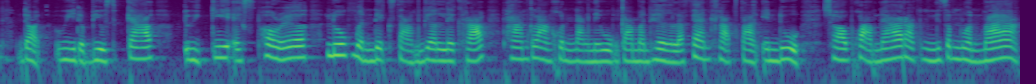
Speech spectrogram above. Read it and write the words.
.vw19 วิกกี้ Explorer ลูกเหมือนเด็ก 3 เดือนเลยครับ ท่ามกลางคนดังในวงการบันเทิงและแฟนคลับต่างเอ็นดู ชอบความน่ารักนี้จำนวนมาก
